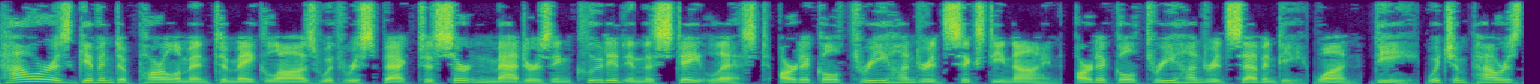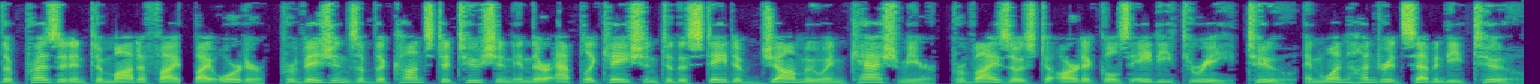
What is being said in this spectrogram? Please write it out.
Power is given to Parliament to make laws with respect to certain matters included in the State List Article 369, Article 370 d which empowers the President to modify, by order, provisions of the Constitution in their application to the state of Jammu and Kashmir, provisos to Articles 83 and 172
